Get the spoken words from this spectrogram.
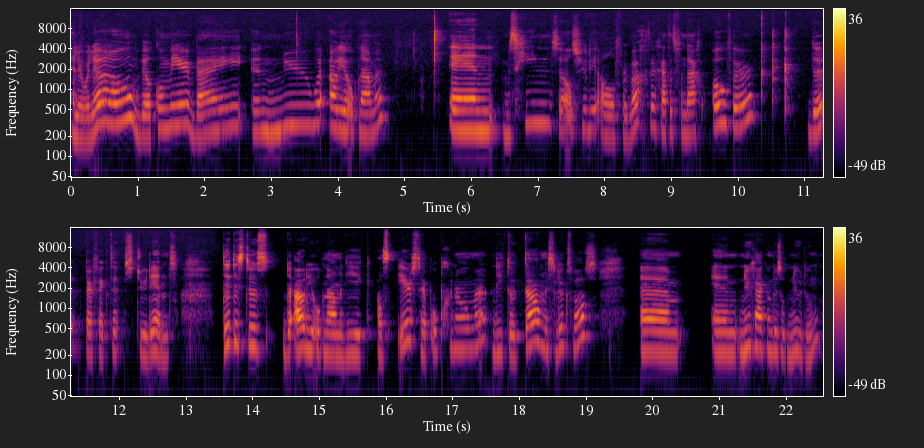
Hallo, hallo. Welkom weer bij een nieuwe audio-opname. En misschien, zoals jullie al verwachten, gaat het vandaag over de perfecte student. Dit is dus de audio-opname die ik als eerste heb opgenomen, die totaal mislukt was. Ehm, en nu ga ik hem dus opnieuw doen.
